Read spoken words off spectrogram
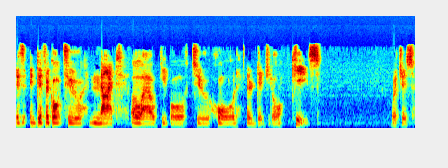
it's difficult to not allow people to hold their digital keys, which is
